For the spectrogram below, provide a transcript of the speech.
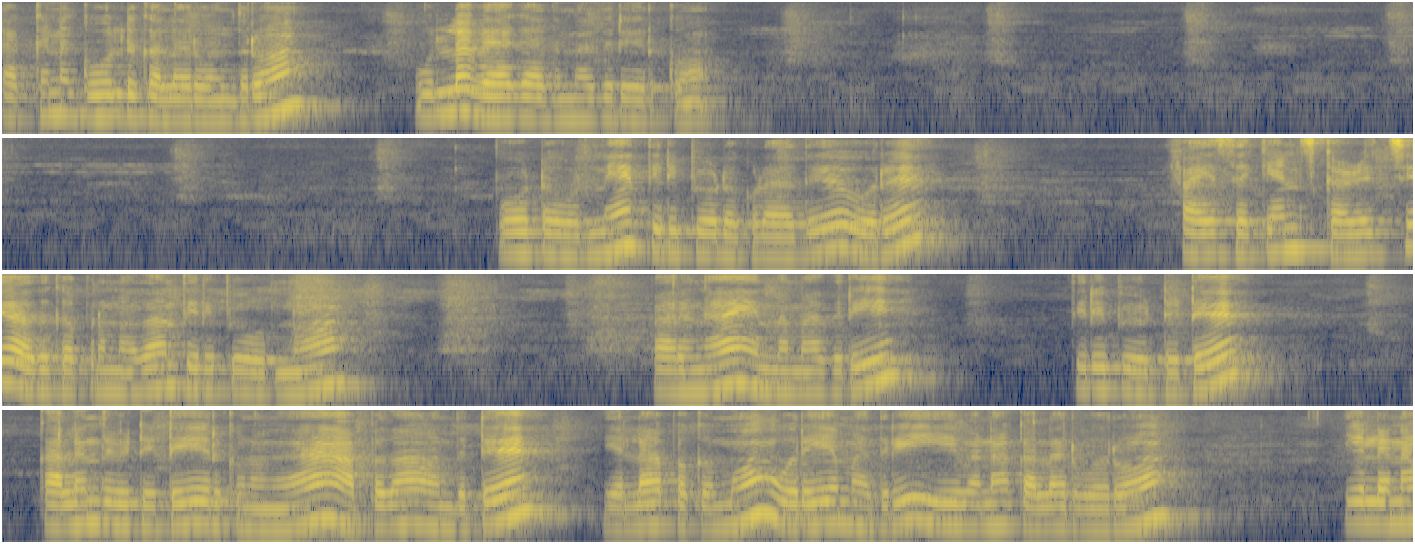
டக்குன்னு கோல்டு கலர் வந்துடும் உள்ளே வேகாத மாதிரி இருக்கும். போட்ட உடனே திருப்பி விடக்கூடாது. ஒரு ஃபைவ் செகண்ட்ஸ் கழித்து அதுக்கப்புறமா தான் திருப்பி விடணும். பாருங்கள் இந்த மாதிரி திருப்பி விட்டுட்டு கலந்து விட்டுட்டே இருக்கணுங்க. அப்போ தான் வந்துட்டு எல்லா பக்கமும் ஒரே மாதிரி ஈவனாக கலர் வரும். இல்லைன்னா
